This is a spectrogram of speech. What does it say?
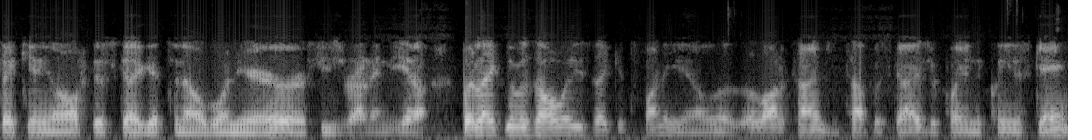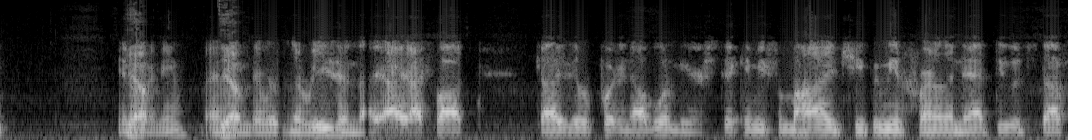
thinking, you know, if this guy gets an elbow in here or if he's running, you know. But like it was always like it's funny, you know. A lot of times the toughest guys are playing the cleanest game. You know Yep. what I mean? And Yep. there wasn't a reason. I, I, I thought guys that were putting an elbow in me or sticking me from behind, keeping me in front of the net, doing stuff,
